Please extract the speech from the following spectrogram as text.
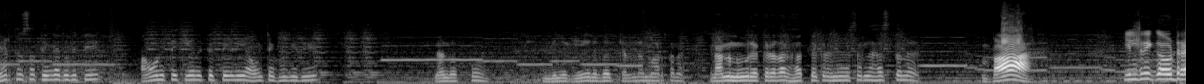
ಎರಡು ದಿವಸ ತಿಂಗ ದುಡಿತಿ? ಅವನತೆಗೆ ಏನೈತೆ ಹೇಳಿ ಅವನತೆಗೆ ಹೋಗಿದಿ? ನನ್ನ ಒಪ್ಪು. ನಿನಗೆ ಏನು ಬೇಕೆಲ್ಲ ಮಾಡ್ತಾನೆ. ನಾನು ನೂರು ಎಕರೆದಾಗ ಹತ್ತು ಎಕರೆ ನಿನ್ನ ಹೆಸರನ್ನ ಹಚ್ತಾನೆ. ಬಾ. ಇಲ್ರಿ ಗೌಡ್ರ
